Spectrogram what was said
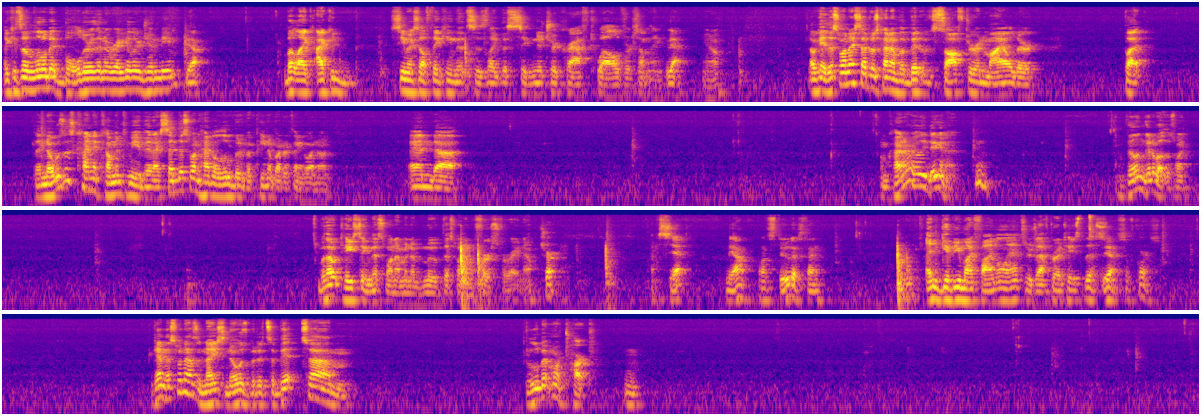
like it's a little bit bolder than a regular Jim Beam. Yeah. But like I could see myself thinking this is like the signature craft twelve or something. Yeah. You know. Okay, this one I said was kind of a bit of softer and milder, but the nose is kind of coming to me a bit. I said this one had a little bit of a peanut butter thing going on, and uh, kind of really digging it. Hmm. I'm feeling good about this one. Without tasting this one, I'm gonna move this one in first for right now. Sure. That's it. Yeah. Let's do this thing. And give you my final answers after I taste this. Yes, of course. Again, this one has a nice nose, but it's a bit, um, a little bit more tart. Mm.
